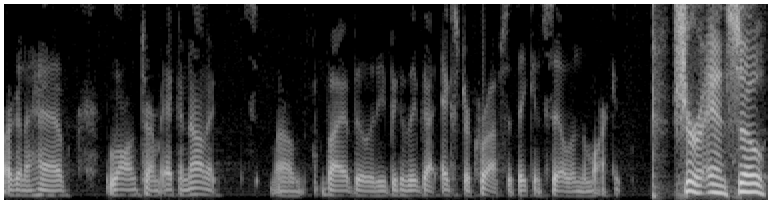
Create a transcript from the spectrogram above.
are going to have long term economic um, viability because they've got extra crops that they can sell in the market. Sure. And so,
